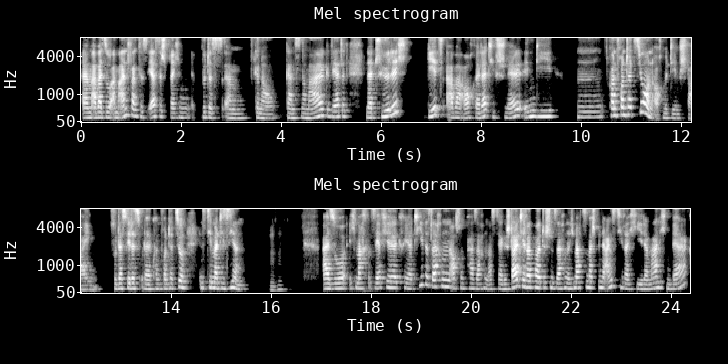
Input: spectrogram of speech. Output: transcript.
Ähm, aber so am Anfang fürs erste Sprechen wird das ähm, genau ganz normal gewertet. Natürlich geht's aber auch relativ schnell in die mh, hm, Konfrontation auch mit dem Schweigen, so dass wir das oder Konfrontation ins Thematisieren. Mhm. Also ich mache sehr viel kreative Sachen, auch so ein paar Sachen aus der gestalttherapeutischen Sachen. Und ich mache zum Beispiel eine Angsthierarchie, da male ich einen Berg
